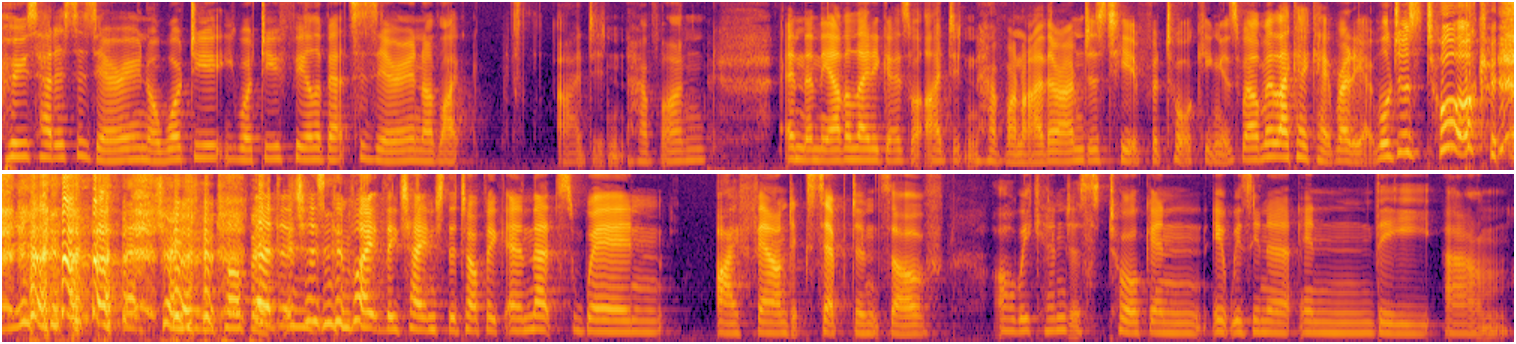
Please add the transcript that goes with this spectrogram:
who's had a cesarean, or what do you what do you feel about cesarean? I'm like, I didn't have one. And then the other lady goes, well, I didn't have one either. I'm just here for talking as well. And we're like, okay, radio, we'll just talk. That changed the topic. that just completely changed the topic. And that's when I found acceptance of, oh, we can just talk. And it was in a in the um,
